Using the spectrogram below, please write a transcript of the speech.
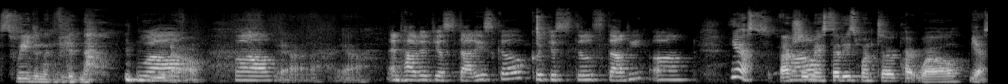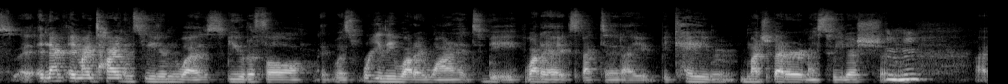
Sweden, and Vietnam. you Wow. know? Wow. Yeah, yeah. And how did your studies go? Could you still study? Or Yes, actually, Wow. my studies went uh, quite well. Yes, and, that, and my time in Sweden was beautiful. It was really what I wanted it to be, what I expected. I became much better in my Swedish. And I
